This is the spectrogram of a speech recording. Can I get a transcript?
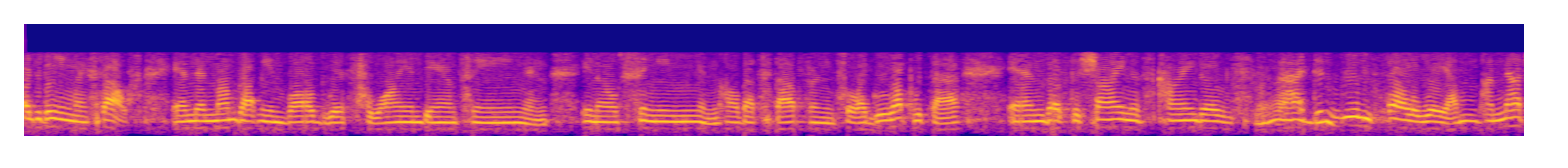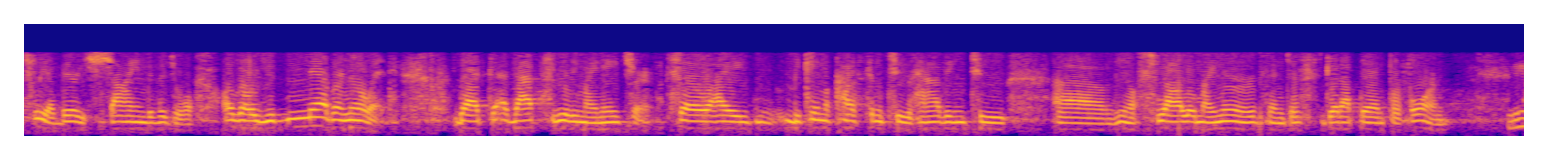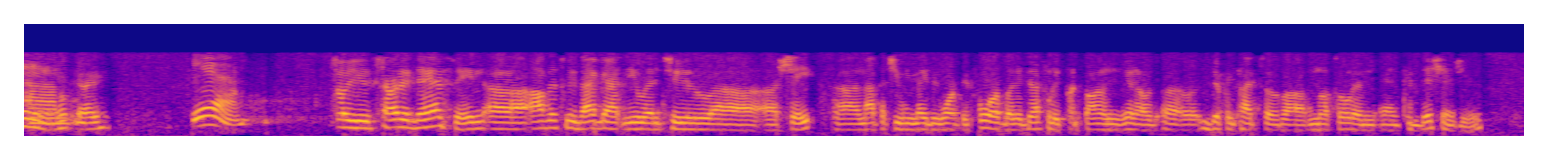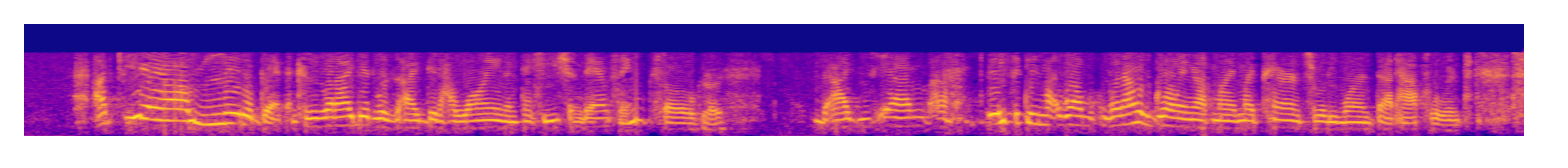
entertaining myself. And then mom got me involved with Hawaiian dancing and you know singing and all that stuff. And so I grew up with that and that the shyness kind of I didn't really fall away. I'm I'm naturally a very shy individual, although you'd never know it. But uh, that's really my nature. So I became accustomed to having to uh, you know, swallow my nerves and just get up there and perform. Mm, Um, okay. Yeah. So you started dancing. Uh, obviously, that got you into uh, uh, shape. Uh, not that you maybe weren't before, but it definitely puts on you know uh, different types of uh, muscle and, and conditions you. Uh, yeah, a little bit. Because what I did was I did Hawaiian and Tahitian dancing. So Okay. I um uh, basically my well when I was growing up my my parents really weren't that affluent.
